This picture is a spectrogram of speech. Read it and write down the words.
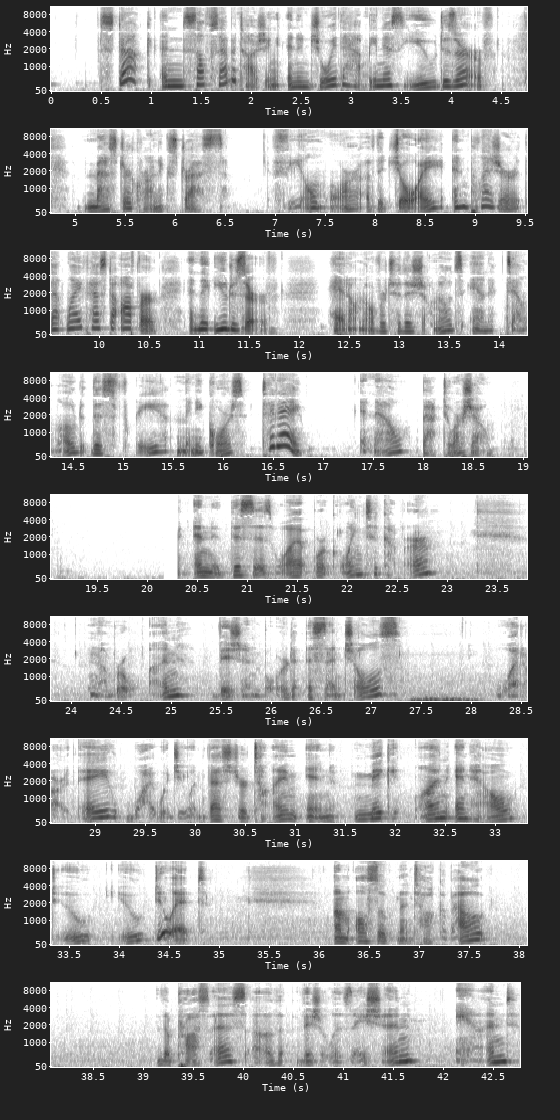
stuck and self sabotaging and enjoy the happiness you deserve. Master chronic stress. Feel more of the joy and pleasure that life has to offer and that you deserve. Head on over to the show notes and download this free mini course today. And now back to our show. And this is what we're going to cover Number one, vision board essentials. What are they? Why would you invest your time in making one? And how do you do it? I'm also going to talk about the process of visualization and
